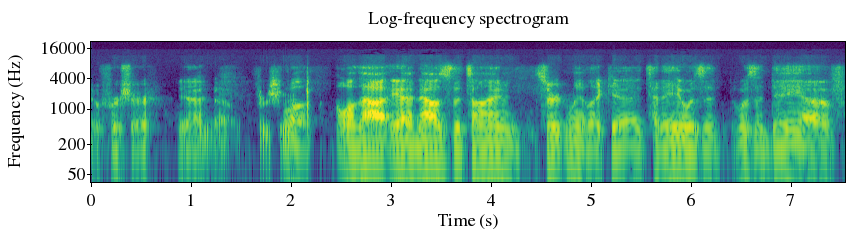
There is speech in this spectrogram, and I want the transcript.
Yeah, For sure. Yeah. Yeah, for sure. Well, well, now, yeah, now's the time. Certainly, like uh, today was a was a day of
